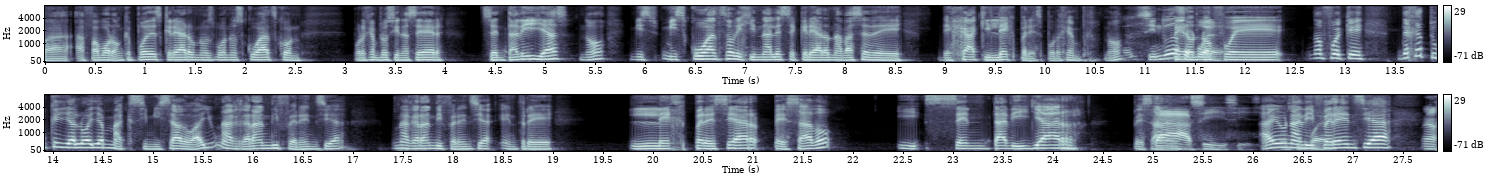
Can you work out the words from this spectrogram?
a, a favor. Aunque puedes crear unos buenos quads con, por ejemplo, sin hacer sentadillas, ¿no? Mis, mis quads originales se crearon a base de, de hack y leg press, por ejemplo, ¿no? Sin duda Pero se no puede. fue, no fue que, deja tú que ya lo haya maximizado. Hay una gran diferencia, una gran diferencia entre leg pressear pesado y sentadillar pesado. Ah, sí, sí. sí, Hay una supuesto. diferencia No.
